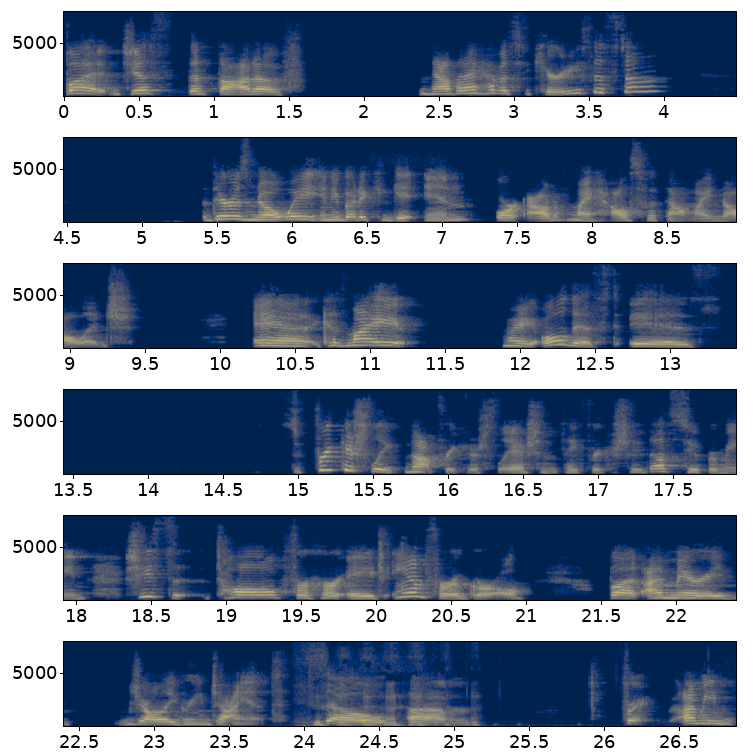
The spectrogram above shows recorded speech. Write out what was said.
But just the thought of now that I have a security system, there is no way anybody can get in or out of my house without my knowledge. And because my my oldest is freakishly not freakishly i shouldn't say freakishly that's super mean. She's tall for her age and for a girl but i'm married jolly green giant. So um for i mean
